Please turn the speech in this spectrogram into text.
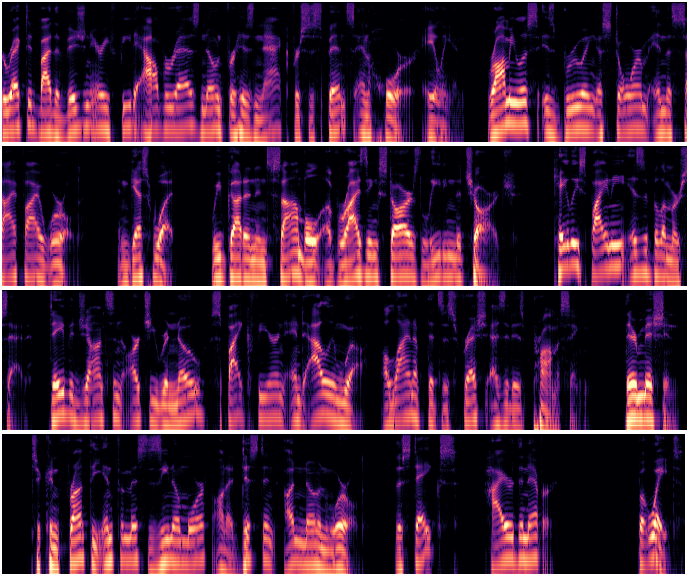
directed by the visionary Fede Alvarez, known for his knack for suspense and horror, Alien. Romulus is brewing a storm in the sci-fi world. And guess what? We've got an ensemble of rising stars leading the charge. Cailee Spaeny, Isabela Merced, David Jonsson, Archie Renaux, Spike Fearn, and Aileen Wu, a lineup that's as fresh as it is promising. Their mission, to confront the infamous xenomorph on a distant, unknown world. The stakes, higher than ever. But wait,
